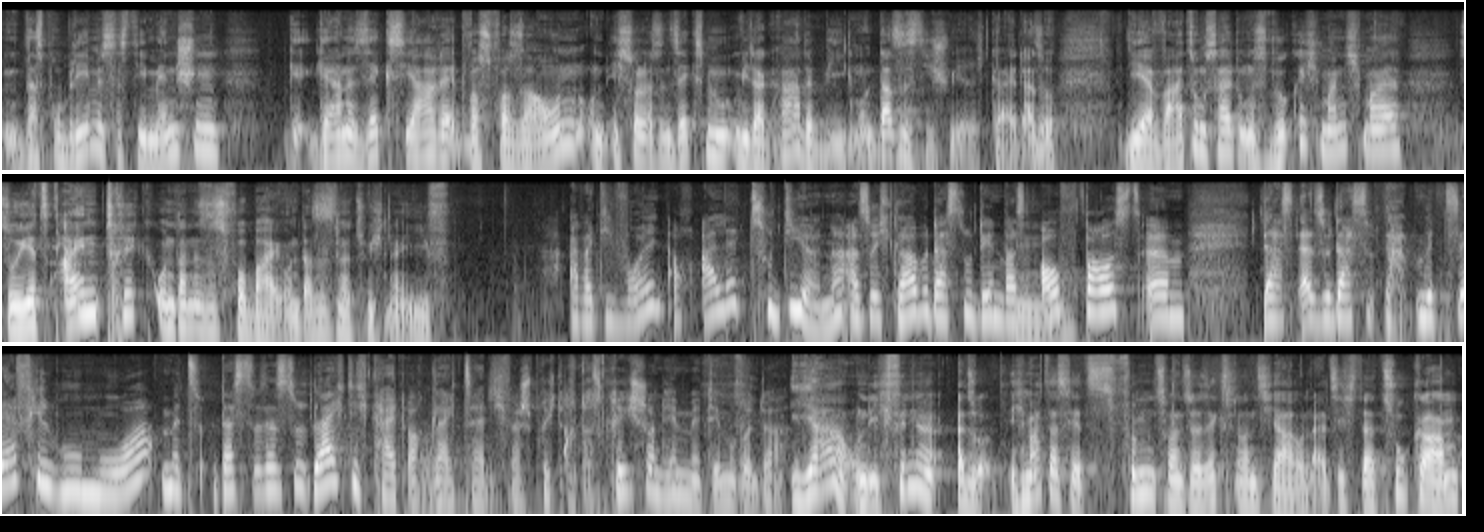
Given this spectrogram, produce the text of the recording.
das Problem ist, dass die Menschen gerne sechs Jahre etwas versauen und ich soll das in sechs Minuten wieder gerade biegen. Und das ist die Schwierigkeit. Also die Erwartungshaltung ist wirklich manchmal so jetzt ein Trick und dann ist es vorbei. Und das ist natürlich naiv. Aber die wollen auch alle zu dir. Ne? Also ich glaube, dass du denen was aufbaust, ähm, dass, also das mit sehr viel Humor, mit, dass, dass du Leichtigkeit auch gleichzeitig versprichst. Ach, das kriege ich schon hin mit dem Ritter. Ja, und ich finde, also ich mache das jetzt 25 oder 26 Jahre und als ich dazu kam,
